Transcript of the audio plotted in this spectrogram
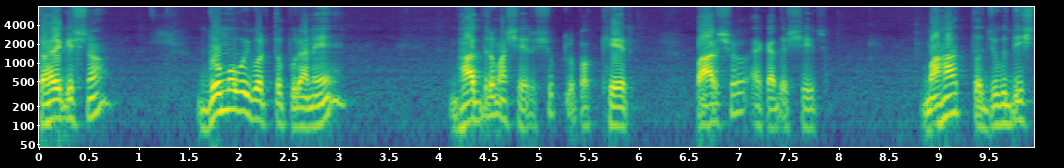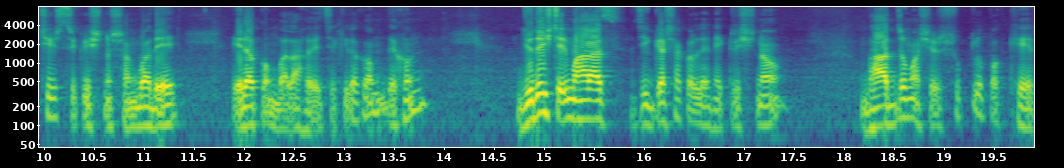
তো হরে কৃষ্ণ, ব্রহ্মবৈবর্ত পুরাণে ভাদ্র মাসের শুক্লপক্ষের পার্শ্ব একাদশীর মাহাত্ম যুগদৃষ্টির শ্রীকৃষ্ণ সংবাদে এরকম বলা হয়েছে। কীরকম দেখুন, যুধিষ্ঠির মহারাজ জিজ্ঞাসা করলেন, হে কৃষ্ণ, ভাদ্র মাসের শুক্লপক্ষের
